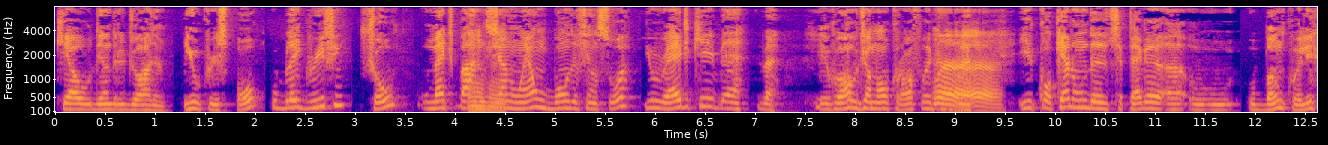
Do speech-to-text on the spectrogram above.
que é o DeAndre Jordan e o Chris Paul. O Blake Griffin, show. O Matt Barnes uhum. já não é um bom defensor. E o Redick, é, é igual o Jamal Crawford. É, né? É. E qualquer um, de, você pega uh, o, o banco ali,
